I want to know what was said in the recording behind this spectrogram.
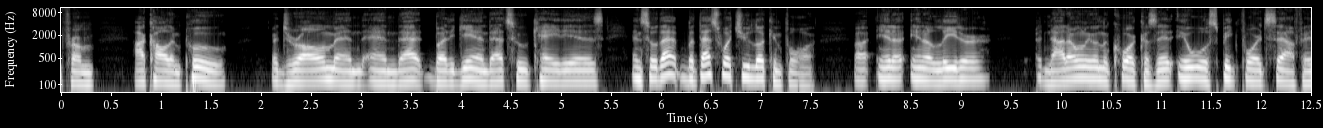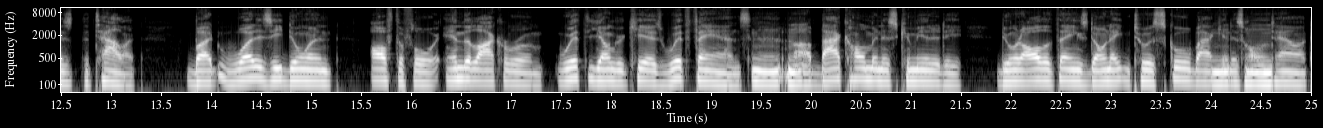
from I call him Pooh, uh, Jerome, and and that. But again, that's who Cade is, and so that. But that's what you're looking for uh, in a in a leader, not only on the court because it, it will speak for itself as the talent, but what is he doing? off the floor, in the locker room, with younger kids, with fans, mm-hmm. uh, back home in his community doing all the things, donating to his school back mm-hmm. in his mm-hmm. hometown,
